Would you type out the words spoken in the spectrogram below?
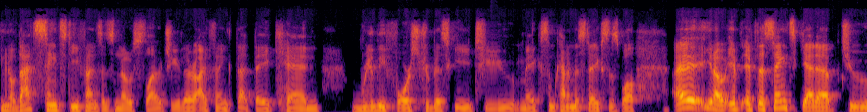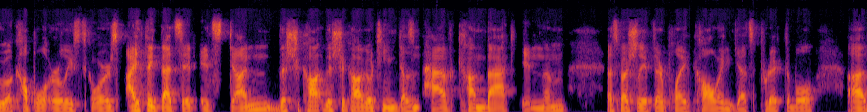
you know that Saints defense is no slouch either. I think that they can really force Trubisky to make some kind of mistakes as well. I, you know, if, if the Saints get up to a couple early scores, I think that's it. It's done. The Chicago the Chicago team doesn't have comeback in them, especially if their play calling gets predictable. Uh,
